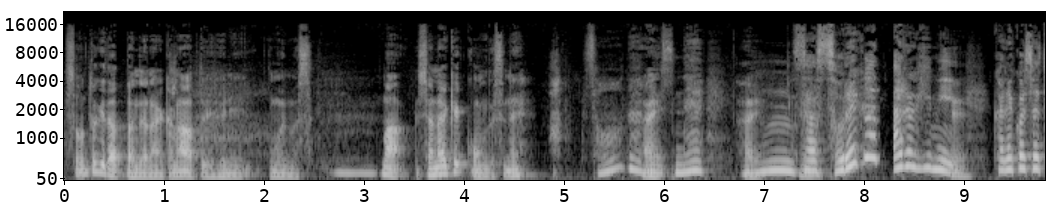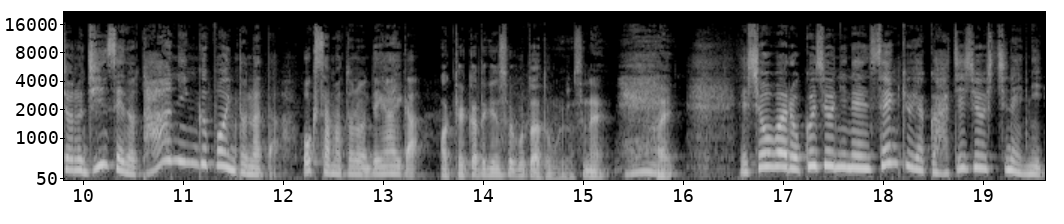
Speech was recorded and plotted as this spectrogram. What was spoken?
その時だったんじゃないかなというふうに思います。まあ社内結婚ですね。あそうなんですね。はい、うん。さあ、それがある意味、ええ、金子社長の人生のターニングポイントになった奥様との出会いが。まあ、結果的にそういうことだと思いますね。はい。昭和62年1987年に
